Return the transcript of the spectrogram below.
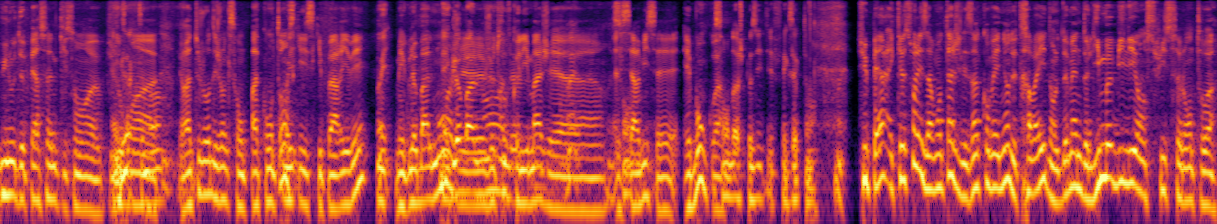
une ou deux personnes qui sont euh, plus ou moins. il y aura toujours des gens qui sont pas contents, ce, qui, ce qui peut arriver. Oui. Mais globalement, globalement je, trouve que l'image et, le service est, est, bon. Quoi. Sondage positif, exactement. Super. Et quels sont les avantages et les inconvénients de travailler dans le domaine de l'immobilier en Suisse, selon toi?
